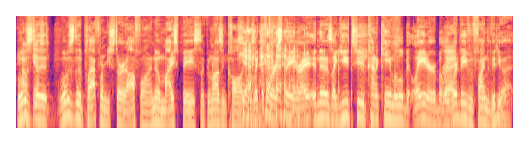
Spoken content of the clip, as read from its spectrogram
What house was guest. the what was the platform you started off on? I know MySpace, like when I was in college, it was like the first thing, right? And then it was like YouTube kind of came a little bit later, but like Right. where'd they even find the video at?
